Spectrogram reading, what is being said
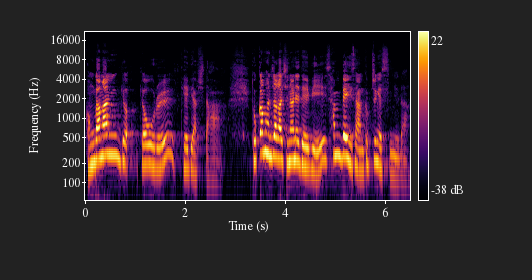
건강한 겨, 울을 대비합시다. 독감 환자가 지난해 대비 3배 이상 급증했습니다.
